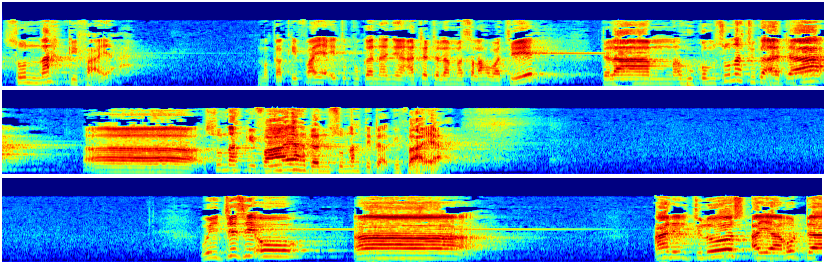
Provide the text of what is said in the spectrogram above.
sunnah kifayah. Maka kifayah itu bukan hanya ada dalam masalah wajib, dalam hukum sunnah juga ada uh, sunnah kifayah dan sunnah tidak kifayah. Wijizi'u uh, anil julus ayarudda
